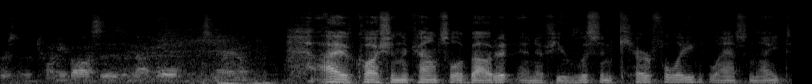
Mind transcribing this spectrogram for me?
person with 20 bosses in that whole scenario? I have cautioned the council about it, and if you listened carefully last night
